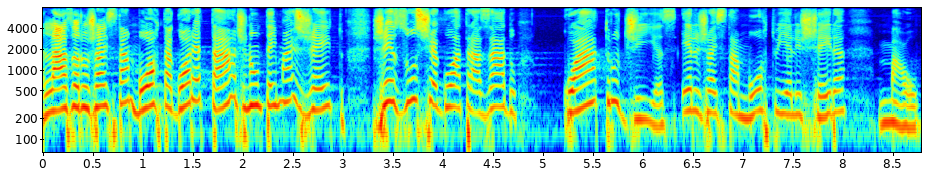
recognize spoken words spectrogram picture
Lázaro já está morto, agora é tarde, não tem mais jeito. Jesus chegou atrasado quatro dias, ele já está morto e ele cheira mal.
